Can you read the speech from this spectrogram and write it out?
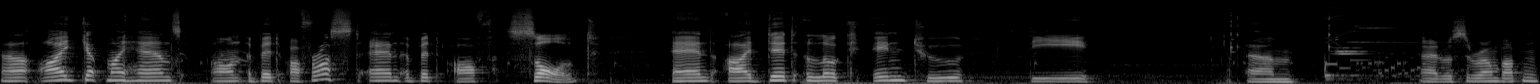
uh, I got my hands on a bit of rust and a bit of salt. And I did look into the um, that was the wrong button,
